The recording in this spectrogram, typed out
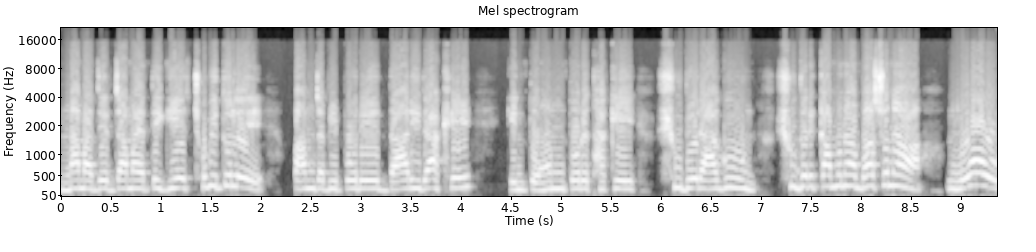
নামাজের জামায়াতে গিয়ে ছবি তোলে, পাঞ্জাবি পরে দাড়ি রাখে, কিন্তু অন্তরে থাকে সুদের আগুন, সুদের কামনা বাসনা, লোভ,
